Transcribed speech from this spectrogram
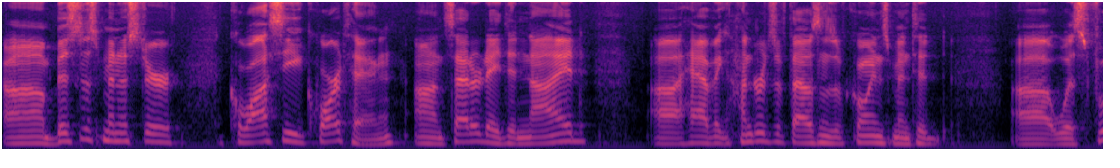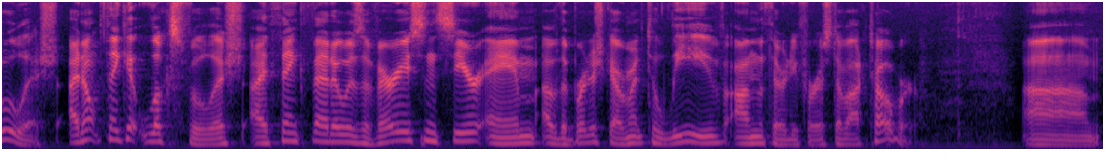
Uh, Business Minister Kwasi Kwarteng on Saturday denied uh, having hundreds of thousands of coins minted uh, was foolish. I don't think it looks foolish. I think that it was a very sincere aim of the British government to leave on the 31st of October. Um,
